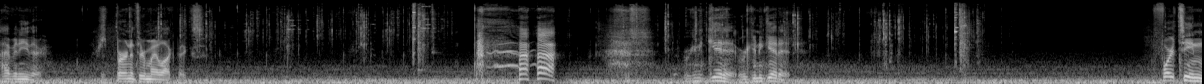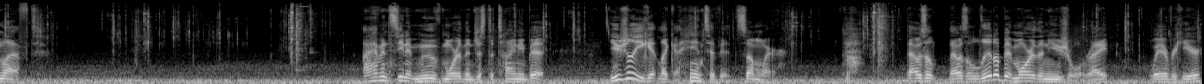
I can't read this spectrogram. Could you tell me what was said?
I haven't either. Just burning through my lockpicks. We're gonna get it. We're gonna get it. 14 left. I haven't seen it move more than just a tiny bit. Usually you get like a hint of it somewhere. That was a that was a little bit more than usual, right? Way over here.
